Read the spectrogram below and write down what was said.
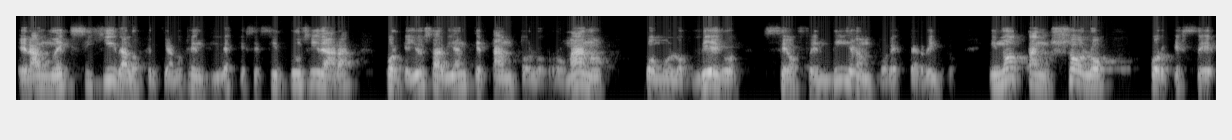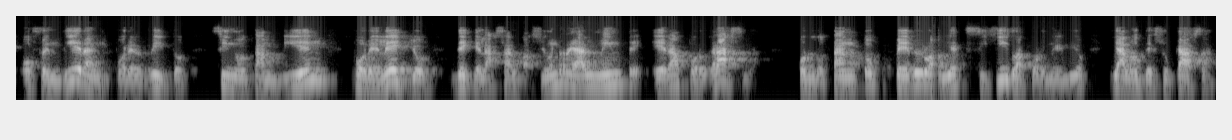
era no exigir a los cristianos gentiles que se circuncidaran porque ellos sabían que tanto los romanos como los griegos se ofendían por este rito. Y no tan solo porque se ofendieran por el rito, sino también por el hecho de que la salvación realmente era por gracia. Por lo tanto, Pedro había exigido a Cornelio y a los de su casa,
